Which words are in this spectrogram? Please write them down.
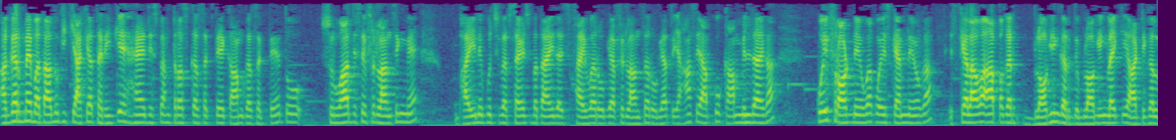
अगर मैं बता दूँ कि क्या क्या तरीके हैं जिसपे हम ट्रस्ट कर सकते हैं, काम कर सकते हैं तो शुरुआत जैसे फ्रीलांसिंग में, भाई ने कुछ वेबसाइट्स बताई, जैसे फाइवर हो गया फ्रीलांसर हो गया तो यहाँ से आपको काम मिल जाएगा। कोई फ्रॉड नहीं होगा, कोई स्कैम नहीं होगा। इसके अलावा आप अगर ब्लॉगिंग करते हो, ब्लॉगिंग लाइक आर्टिकल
